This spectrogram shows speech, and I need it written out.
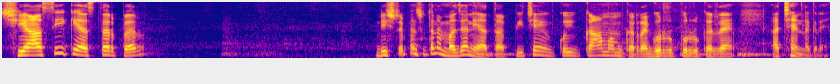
छियासी के स्तर पर डिस्टर्बेंस होता है ना मज़ा नहीं आता पीछे कोई काम वाम कर रहा है गुर्र पुर्र कर रहा है अच्छा नहीं लग रहा है.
